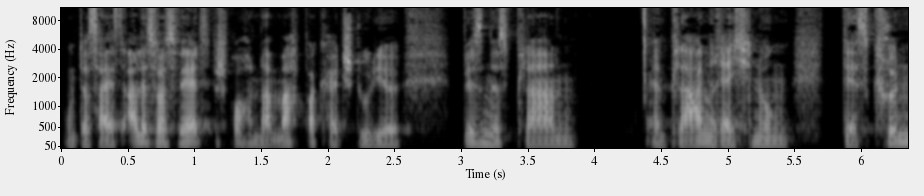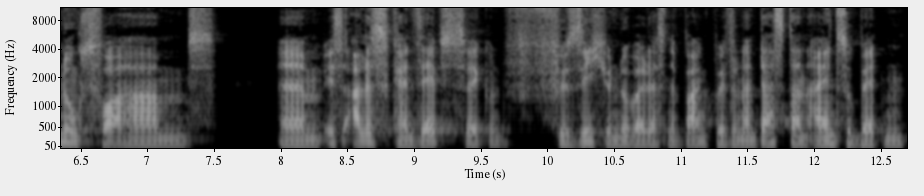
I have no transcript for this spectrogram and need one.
Und das heißt, alles, was wir jetzt besprochen haben, Machbarkeitsstudie, Businessplan, äh, Planrechnung des Gründungsvorhabens, ähm, ist alles kein Selbstzweck und für sich und nur weil das eine Bank will, sondern das dann einzubetten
